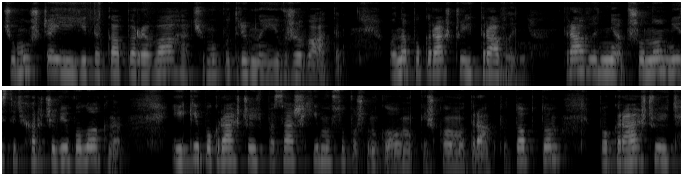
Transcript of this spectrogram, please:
Чому ще її така перевага, чому потрібно її вживати? Вона покращує травлення. Травлення пшоно містить харчові волокна, які покращують пасаж хімосу по шлунковому кишковому тракту, тобто покращують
